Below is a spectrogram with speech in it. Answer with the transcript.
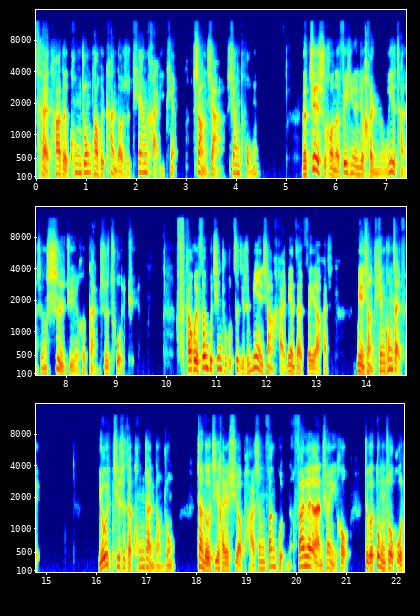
在他的空中他会看到是天海一片，上下相同。那这时候呢，飞行员就很容易产生视觉和感知错觉，他会分不清楚自己是面向海面在飞啊，还是。面向天空在飞，尤其是在空战当中，战斗机还需要爬升、翻滚。翻了两圈以后，这个动作过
